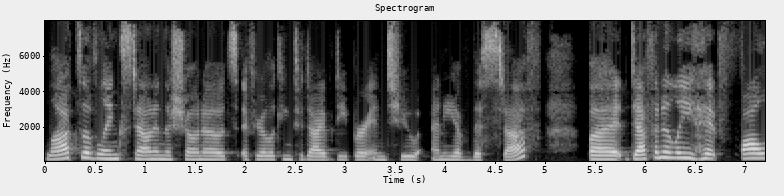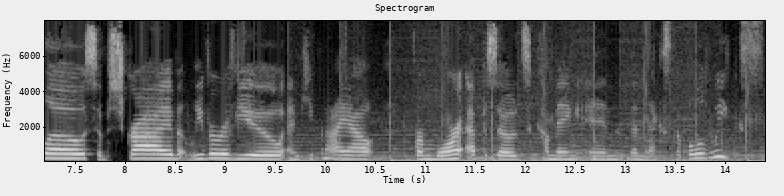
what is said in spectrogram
lots of links down in the show notes if you're looking to dive deeper into any of this stuff. But definitely hit follow, subscribe, leave a review, and keep an eye out for more episodes coming in the next couple of weeks.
